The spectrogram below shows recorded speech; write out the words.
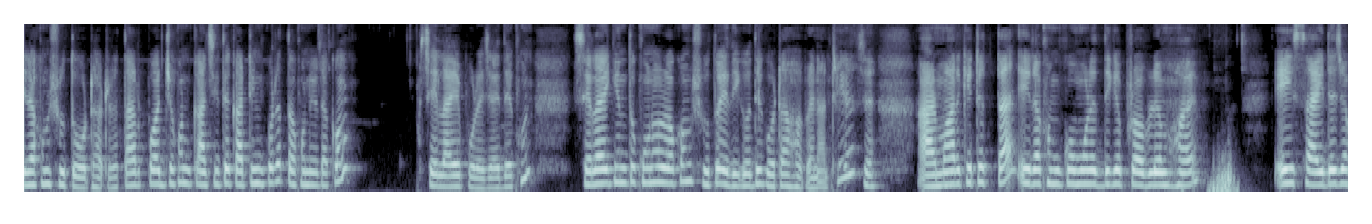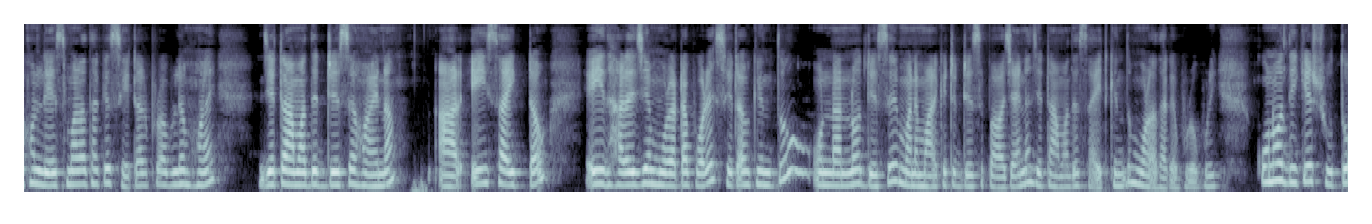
এরকম সুতো ওঠা ওঠা তারপর যখন কাঁচিতে কাটিং করে তখন এরকম সেলাইয়ে পড়ে যায়। দেখুন, সেলাই কিন্তু কোনো রকম সুতো এদিক ওদিক ওটা হবে না, ঠিক আছে? আর মার্কেটেরটা এরকম কোমরের দিকে প্রবলেম হয়। এই সাইডে যখন লেস মারা থাকে সেটার প্রবলেম হয়, যেটা আমাদের ড্রেসে হয় না। আর এই সাইডটাও এই ধারে যে মোড়াটা পড়ে সেটাও কিন্তু অন্যান্য ড্রেসে মানে মার্কেটের ড্রেসে পাওয়া যায় না, যেটা আমাদের সাইড কিন্তু মোড়া থাকে পুরোপুরি। কোনো দিকে সুতো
